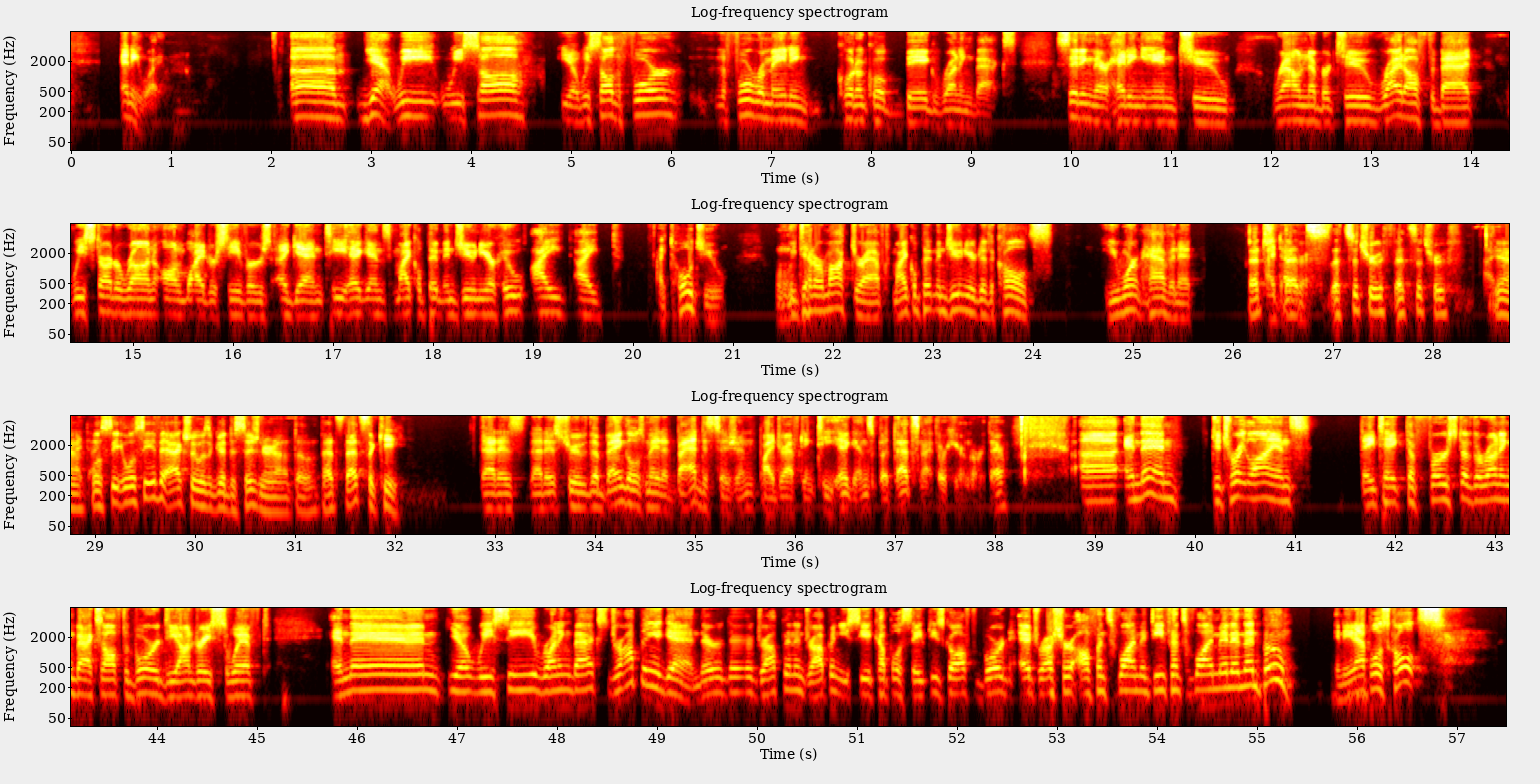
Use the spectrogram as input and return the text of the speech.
Anyway, um, yeah, we we saw you know we saw the four the four remaining quote unquote big running backs sitting there heading into round number two right off the bat. We start a run on wide receivers again. Tee Higgins, Michael Pittman Jr., who I I I told you when we did our mock draft, Michael Pittman Jr. to the Colts, you weren't having it. That's that's that's the truth. That's the truth. I, yeah, I, we'll see. We'll see if it actually was a good decision or not, though. That's that's the key. That is that is true. The Bengals made a bad decision by drafting Tee Higgins, but that's neither here nor there. Uh, and then Detroit Lions, they take the first of the running backs off the board, D'Andre Swift. And then, you know, we see running backs dropping again. They're they're dropping and dropping. You see a couple of safeties go off the board, edge rusher, offensive lineman, defensive lineman, and then boom, Indianapolis Colts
